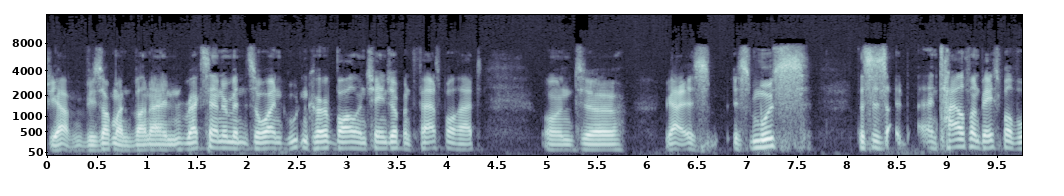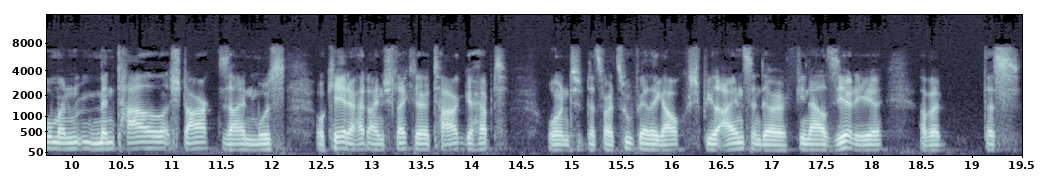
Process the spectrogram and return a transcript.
ja, wie sagt man, wenn ein Rexander mit so einem guten Curveball, ein Changeup und Fastball hat und äh, ja, es, es muss das ist ein Teil von Baseball, wo man mental stark sein muss. Okay, der hat einen schlechten Tag gehabt und das war zufällig auch Spiel 1 in der Finalserie, aber das,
